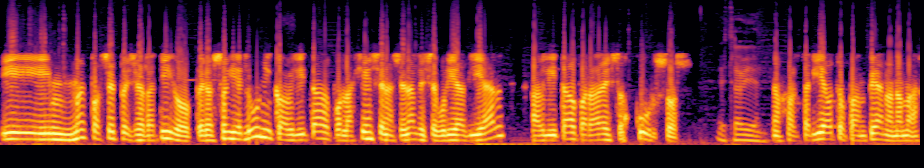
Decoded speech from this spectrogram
Y no es por ser peyorativo, pero soy el único habilitado por la Agencia Nacional de Seguridad Vial, habilitado para dar esos cursos. Está bien. Nos faltaría otro pampeano nomás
